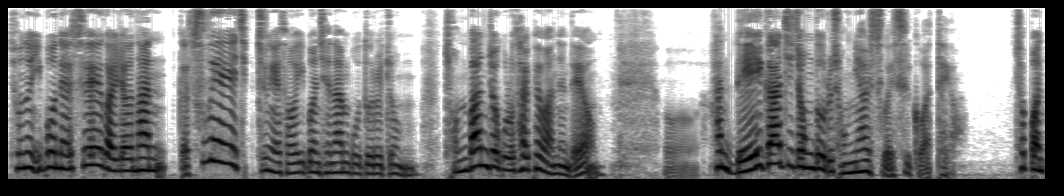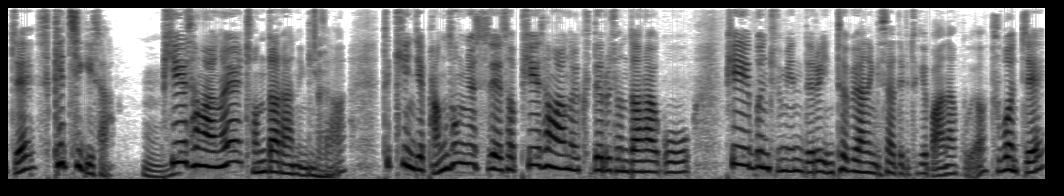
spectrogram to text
저는 이번에 수해 관련한 그러니까 수해에 집중해서 이번 재난 보도를 좀 전반적으로 살펴봤는데요. 어, 한 네 가지 정도로 정리할 수가 있을 것 같아요. 첫 번째, 스케치 기사. 음. 피해 상황을 전달하는 기사. 네. 특히 이제 방송 뉴스에서 피해 상황을 그대로 전달하고 피해 입은 주민들을 인터뷰하는 기사들이 되게 많았고요. 두 번째,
